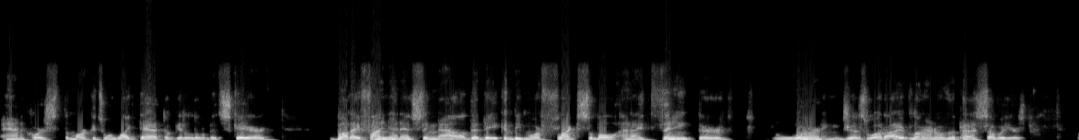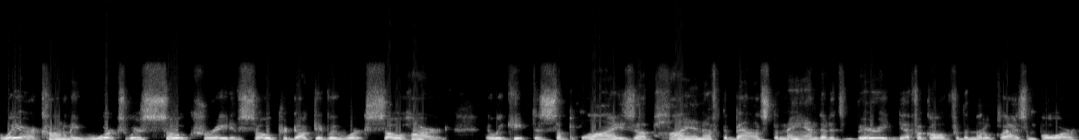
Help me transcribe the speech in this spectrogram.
And of course, the markets won't like that. They'll get a little bit scared. But I find that interesting now that they can be more flexible. And I think they're learning just what I've learned over the past several years. The way our economy works, we're so creative, so productive. We work so hard that we keep the supplies up high enough to balance demand that it's very difficult for the middle class and poor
